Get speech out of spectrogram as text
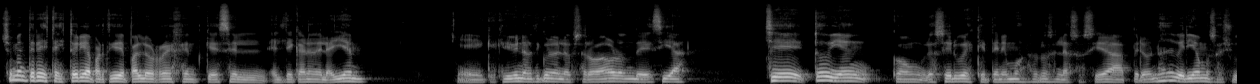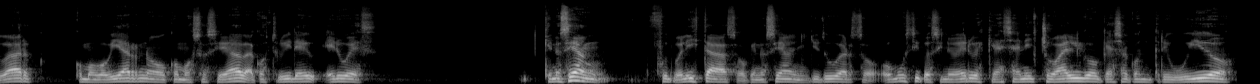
Yo me enteré de esta historia a partir de Pablo Regent, que es el, decano de la IEM, eh, que escribió un artículo en El Observador donde decía, che, todo bien con los héroes que tenemos nosotros en la sociedad, pero ¿no deberíamos ayudar como gobierno o como sociedad a construir héroes que no sean futbolistas o que no sean youtubers o, o músicos, sino héroes que hayan hecho algo, que haya contribuido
